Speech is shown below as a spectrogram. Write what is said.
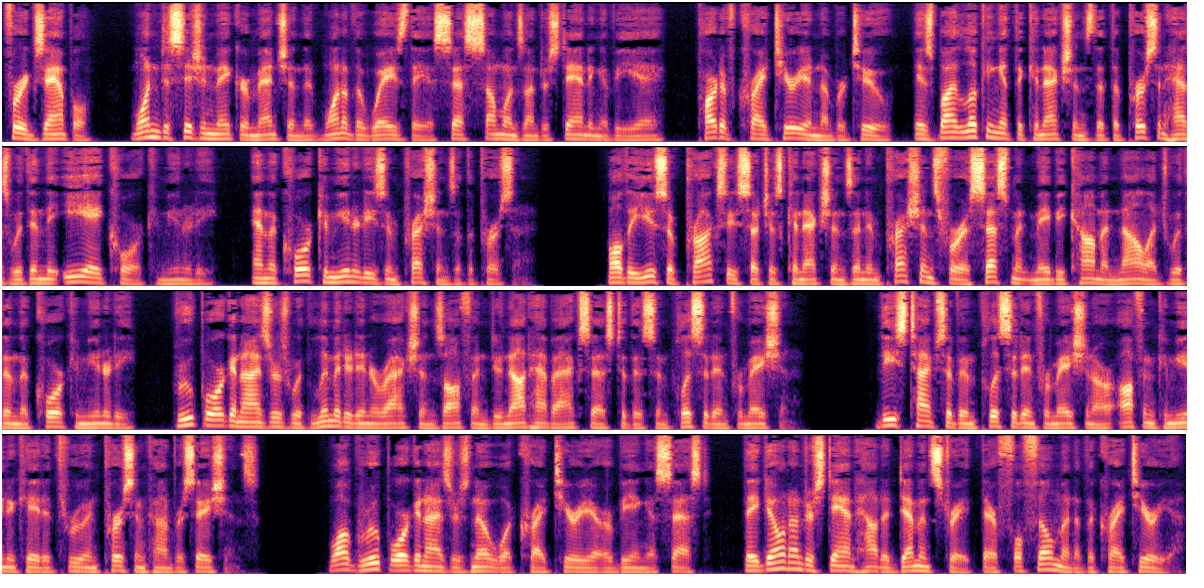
For example, one decision maker mentioned that one of the ways they assess someone's understanding of EA, part of criteria number two, is by looking at the connections that the person has within the EA core community, and the core community's impressions of the person. While the use of proxies such as connections and impressions for assessment may be common knowledge within the core community, group organizers with limited interactions often do not have access to this implicit information. These types of implicit information are often communicated through in person conversations. While group organizers know what criteria are being assessed, they don't understand how to demonstrate their fulfillment of the criteria.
